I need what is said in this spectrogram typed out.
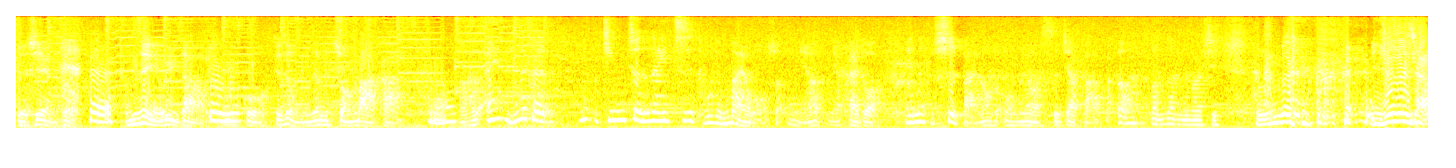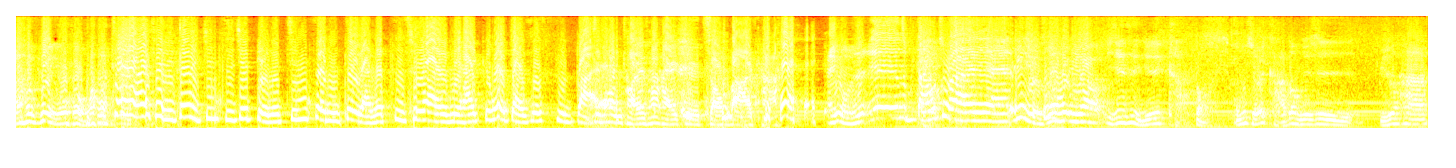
有些人会。嗯。我们之前有遇到，有遇过，就是我们那边装大咖，然后他说：“哎、你那个那个金正那一只可不可以卖我？”我说：“嗯你要你要开多少？”哎、那个四百，然后我说：“哦，没有，市价八百。”哦哦，那没关系。我说：“那 你就是想要骗我吗？”对啊，而且你都已经直接点了“金正”这两个字出来了，你还跟我讲说四百而且他很讨厌，他还可以装八卡。哎、我们说，哎、怎么打不出来耶？因为有时候会遇到一件事情，就是卡洞。我们所谓卡洞，就是比如说它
